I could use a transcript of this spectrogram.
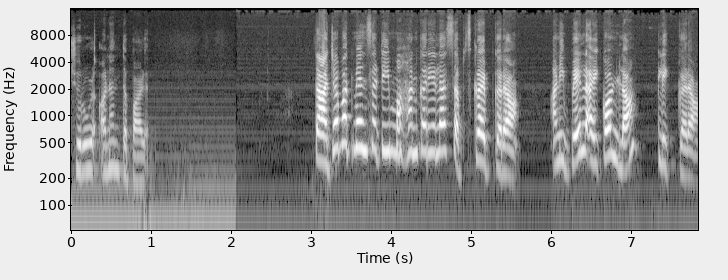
शिरूळ अनंतपाळ ताज्या बातम्यांसाठी महानकरीला सबस्क्राईब करा आणि बेल आयकॉनला क्लिक करा.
